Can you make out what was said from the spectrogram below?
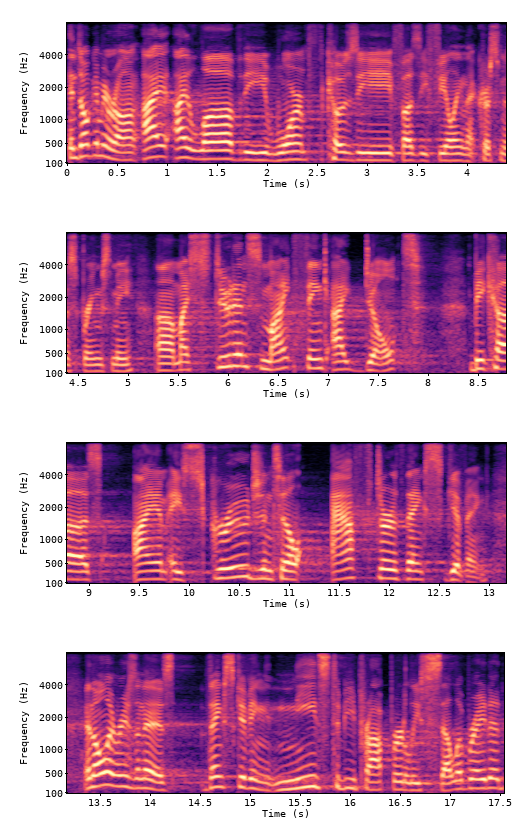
And don't get me wrong, I, I love the warmth, cozy, fuzzy feeling that Christmas brings me. Uh, my students might think I don't because I am a Scrooge until after Thanksgiving. And the only reason is Thanksgiving needs to be properly celebrated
